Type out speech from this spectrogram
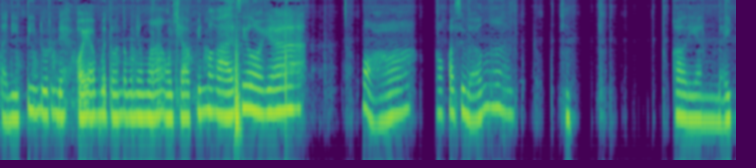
tadi tidur deh. Oh ya buat teman-teman yang mau ngucapin makasih loh ya. Wah makasih banget. Kalian baik.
